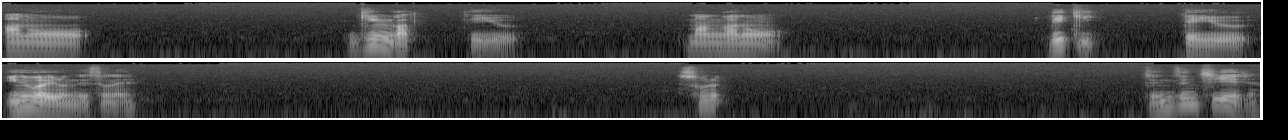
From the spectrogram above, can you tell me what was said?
あの、銀河っていう漫画の力っていう犬がいるんですよね。それ、全然ちげえじゃん。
